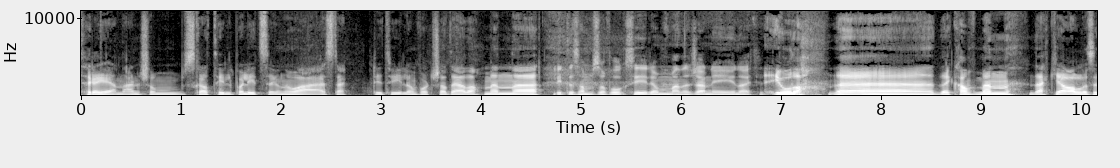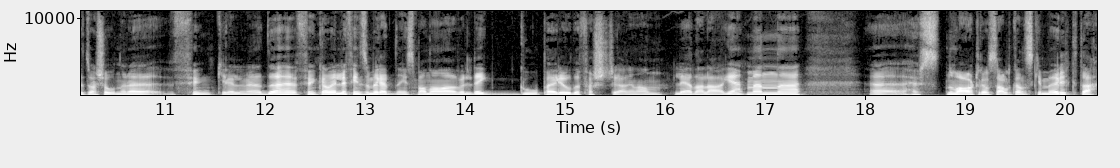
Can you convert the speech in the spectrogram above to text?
treneren som skal til på Eliteserien nå, er jeg sterkt vært i tvil om fortsatt, jeg, da. Men eh, Litt det samme som folk sier om manageren i United. jo da. eh, det kan, men det er ikke alle situasjoner det funker. Eller, det funka veldig fint som redningsmann og var veldig god periode første gangen han leda laget. Men eh, høsten var tross alt ganske mørk, da.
